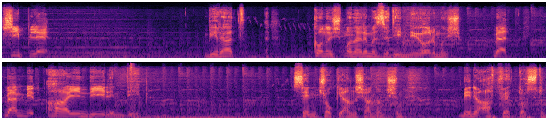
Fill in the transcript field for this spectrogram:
çiple Virat konuşmalarımızı dinliyormuş. Ben ben bir hain değilim deyip. Seni çok yanlış anlamışım. Beni affet dostum.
